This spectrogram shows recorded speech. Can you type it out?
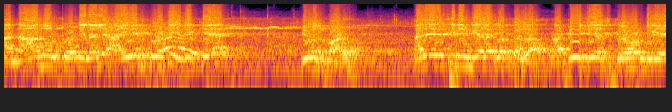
ಆ ನಾನೂರು ಕೋಟಿನಲ್ಲಿ ಐದು ಕೋಟಿ ಇದಕ್ಕೆ ಯೂಸ್ ಮಾಡುದು. ಅದೇ ರೀತಿ ನಿಮ್ಗೆಲ್ಲ ಗೊತ್ತಲ್ಲ, ಆ ಬಿ ಜಿ ಎಸ್ ಗ್ರೌಂಡ್ಗೆ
